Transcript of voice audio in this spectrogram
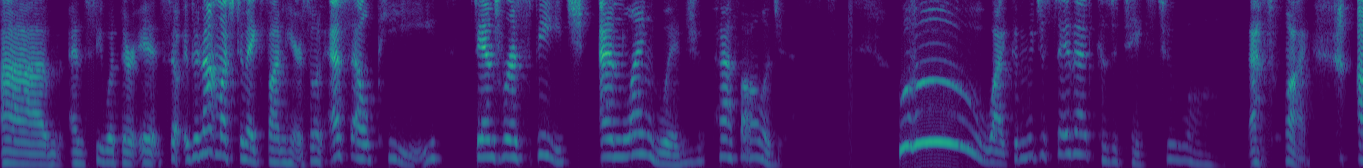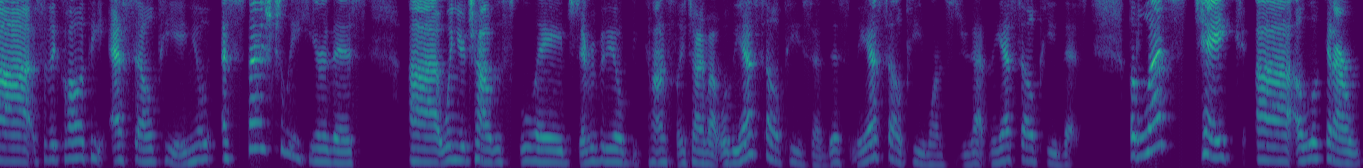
um, and see what there is. So they're not much to make fun here. So an slp stands for a speech and language pathologist. Woohoo! Why couldn't we just say that? Because it takes too long. That's why. Uh, so they call it the SLP. And you'll especially hear this uh, when your child is school aged. Everybody will be constantly talking about, well, the SLP said this, and the SLP wants to do that, and the SLP this. But let's take uh, a look at our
